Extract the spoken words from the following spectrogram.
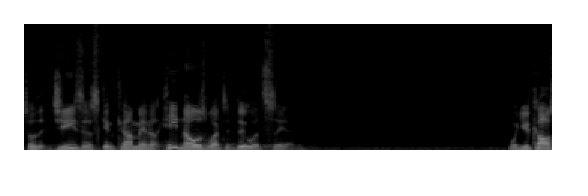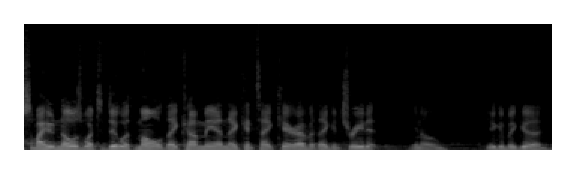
so that Jesus can come in, He knows what to do with sin. When you call somebody who knows what to do with mold, they come in, they can take care of it, they can treat it, you know, you can be good.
